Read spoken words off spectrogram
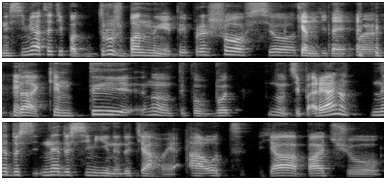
не сім'я, це типу дружбани. Ти прийшов, все, кенти. Такі, типу, да, кенти. Ну, типу, бо ну, типу, реально не до не до сім'ї не дотягує. А от я бачу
